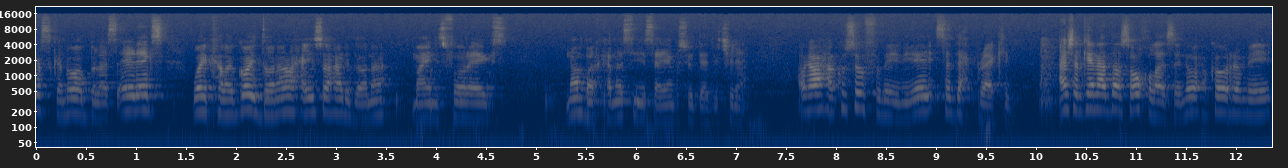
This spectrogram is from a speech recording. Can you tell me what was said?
x kana waa plus eight x way kala goy doonaan waxay soo hari doonaa minus four x. Numberkana sidiisa ayaan ku soo daadejinaya halkan waxaan ku soo fudeydiyey saddex bracket. Casharkeena haddaan soo khulaasayna wuxuu ka warramayay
